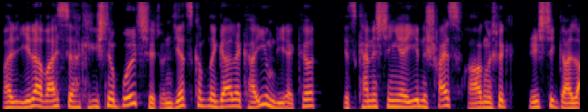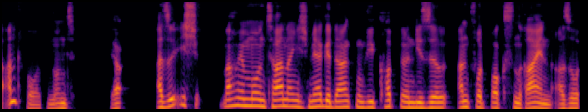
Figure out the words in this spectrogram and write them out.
weil jeder weiß ja, kriege ich nur Bullshit. Und jetzt kommt eine geile KI um die Ecke. Jetzt kann ich den ja jeden Scheiß fragen und ich krieg richtig geile Antworten. Und also ich mache mir momentan eigentlich mehr Gedanken, wie kommt man in diese Antwortboxen rein. Also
